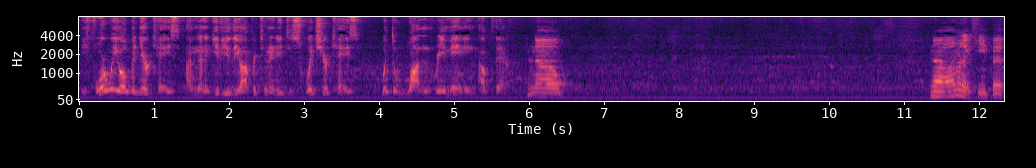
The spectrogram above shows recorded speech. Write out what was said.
Before we open your case, I'm going to give you the opportunity to switch your case with the one remaining up there. No. No, I'm gonna keep it.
